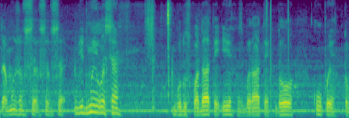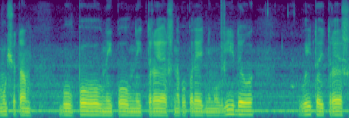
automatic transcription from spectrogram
Там уже все, все, все відмилося. Буду складати і збирати до купи, тому що там був повний повний треш на попередньому відео. Ви той треш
